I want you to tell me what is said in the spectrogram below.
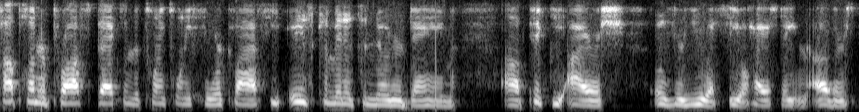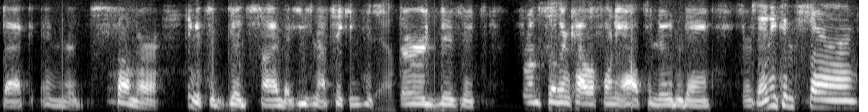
top 100 prospect in the 2024 class. He is committed to Notre Dame. Uh, picked the Irish over USC, Ohio State, and others back in the summer. I think it's a good sign that he's now taking his yeah. third visit from Southern California out to Notre Dame. If there's any concern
